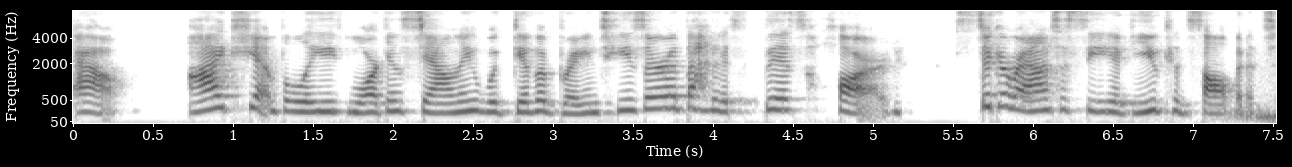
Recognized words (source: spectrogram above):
out. I can't believe Morgan Stanley would give a brain teaser that is this hard. Stick around to see if you can solve it.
